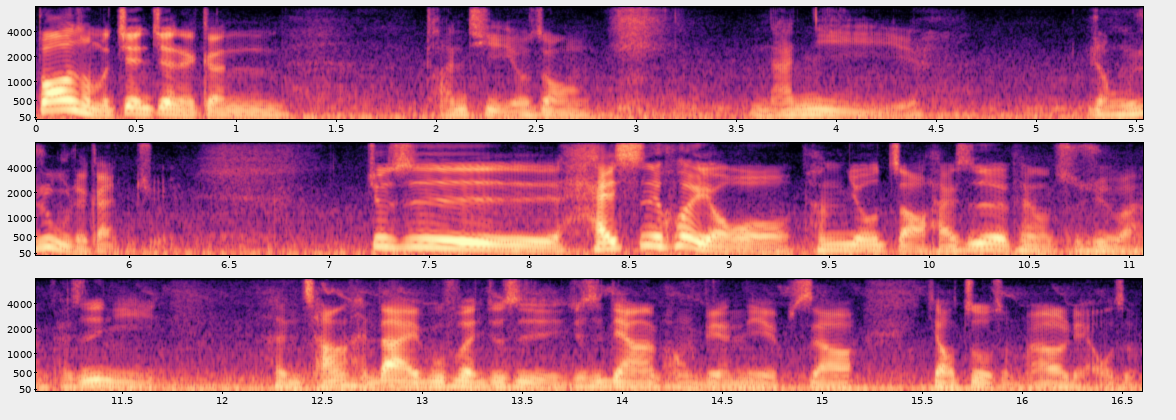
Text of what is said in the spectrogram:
不知道怎么渐渐的跟团体有种难以融入的感觉，就是还是会有朋友找，还是会朋友出去玩，可是你很长很大一部分就是就是晾在旁边，你也不知道要做什么，要聊什么，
